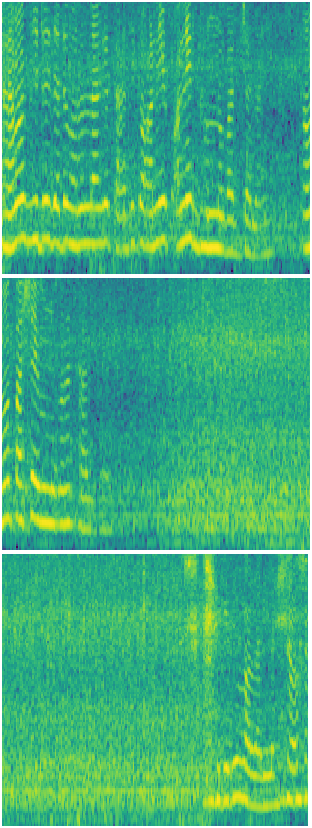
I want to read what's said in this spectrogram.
আর আমার ভিডিও যাতে ভালো লাগে, তাদেরকে অনেক অনেক ধন্যবাদ জানাই। আমার পাশে এমনি করে থাকবে। কিছু বলার নাই আমার।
